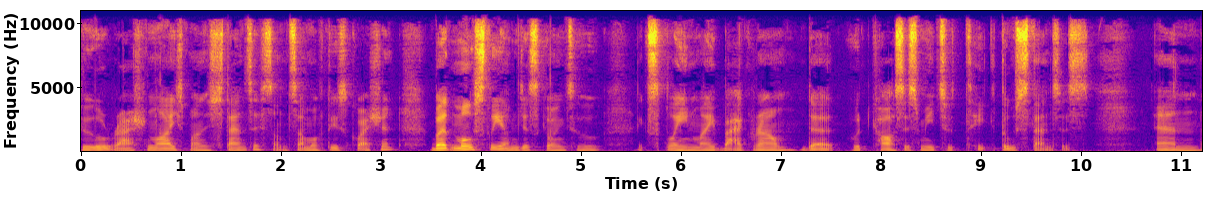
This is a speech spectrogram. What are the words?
to rationalize my stances on some of these questions, but mostly I'm just going to explain my background that would causes me to take those stances. And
